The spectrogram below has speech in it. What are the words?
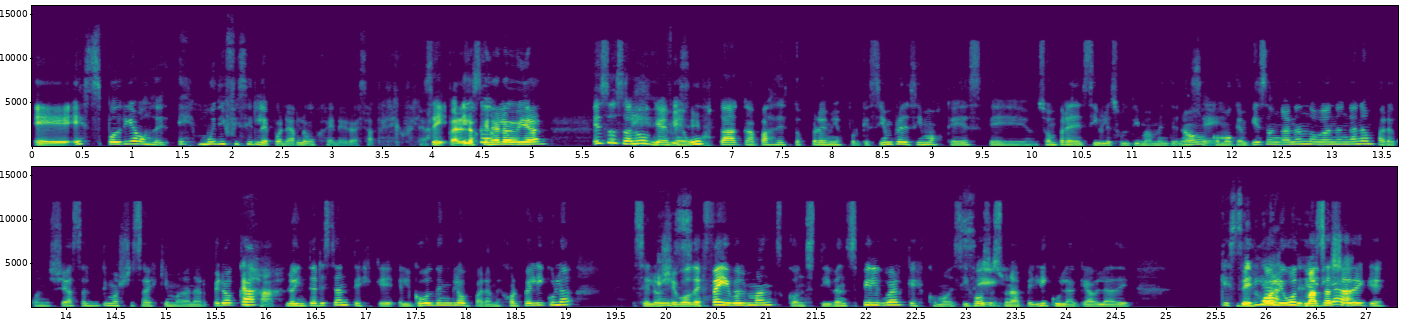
Eh, es, podríamos, es muy difícil de ponerle un género a esa película. Sí, para eso, los que no lo vieran. Eso es algo es que difícil. me gusta, capaz, de estos premios, porque siempre decimos que es, eh, son predecibles últimamente, ¿no? Sí. Como que empiezan ganando, ganan, ganan, para cuando llegas al último ya sabes quién va a ganar. Pero acá Ajá. lo interesante es que el Golden Globe para mejor película se lo Eso. llevó The Fablemans con Steven Spielberg, que es como decís sí. vos, es una película que habla de, que sería, de Hollywood, más diría, allá de que.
